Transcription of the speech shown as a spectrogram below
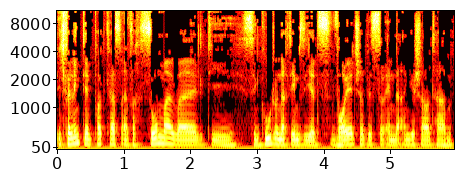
ich verlinke den Podcast einfach so mal, weil die sind gut und nachdem sie jetzt Voyager bis zum Ende angeschaut haben,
